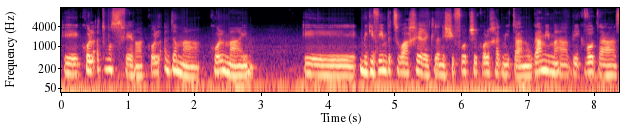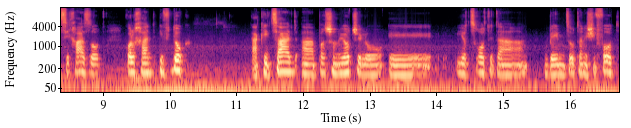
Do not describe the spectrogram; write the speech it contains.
uh, כל אטמוספירה, כל אדמה, כל מים, אה, מגיבים בצורה אחרת לנשיפות של כל אחד מאיתנו. גם אם בעקבות השיחה הזאת כל אחד יבדוק הכיצד הפרשנויות שלו אה, יוצרות את ה... באמצעות הנשיפות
